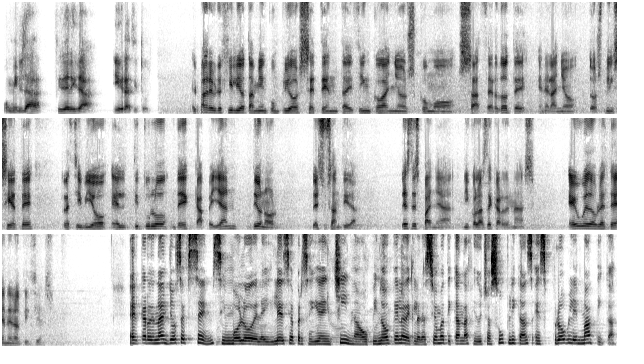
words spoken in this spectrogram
humildad, fidelidad y gratitud. El padre Virgilio también cumplió 75 años como sacerdote. En el año 2007 recibió el título de capellán de honor de su santidad. Desde España, Nicolás de Cárdenas, EWTN Noticias. El cardenal Joseph Sem, símbolo de la iglesia perseguida en China, opinó que la declaración vaticana Fiducia Supplicans es problemática.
